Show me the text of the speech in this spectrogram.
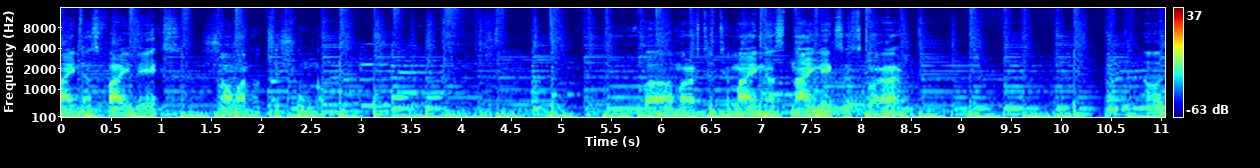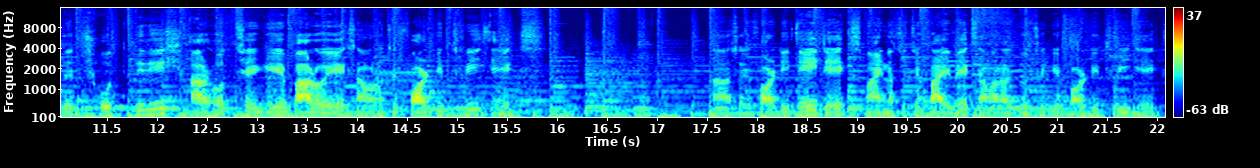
মাইনাস ফাইভ এক্স সমান হচ্ছে শূন্য। বা আমার হচ্ছে মাইনাস নাইন এক্স স্কোয়ার আমাদের ছত্রিশ, আর হচ্ছে গিয়ে বারো এক্স আমার হচ্ছে forty three X sorry forty eight X minus হচ্ছে ফাইভ এক্স আমার আসবে হচ্ছে গিয়ে forty three X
